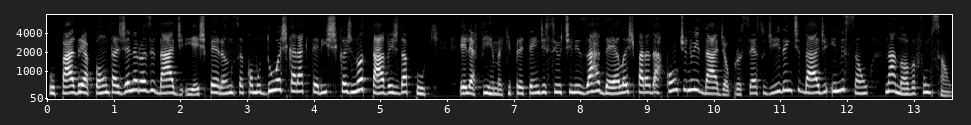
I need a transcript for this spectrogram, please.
O padre aponta generosidade e esperança como duas características notáveis da PUC. Ele afirma que pretende se utilizar delas para dar continuidade ao processo de identidade e missão na nova função.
